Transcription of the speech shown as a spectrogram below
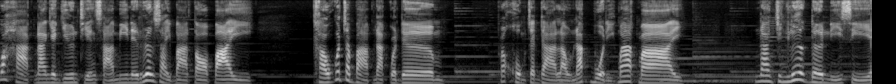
ว่าหากนางยังยืนเถียงสามีในเรื่องใส่บาตรต่อไป เขาก็จะบาปหนักกว่าเดิม เพราะคงจะด่าเหล่านักบวชอีกมากมาย นางจึงเลือกเดินหนีเสีย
